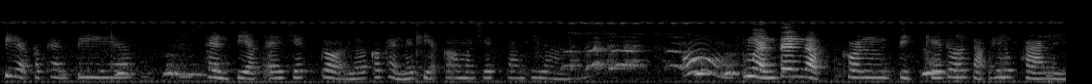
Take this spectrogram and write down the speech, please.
เปียกกับแผ่นเปียก แผ่นเปียกไอเช็ดก่อนแล้วก็แผ่นไม่เปียกก็เอามาเช็ดตามที่หลังเหมือนเป็นแบบคนติดเคสโทรศัพท์ให้ลูกค้าเลย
